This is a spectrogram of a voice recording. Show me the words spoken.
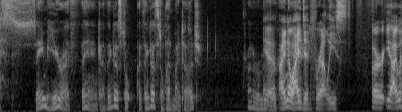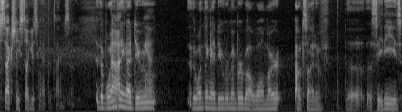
same here. I think. I think I still. I think I still had my touch. trying to remember. yeah. I know I did for at least, or yeah, I was actually still using it at the time. So the one uh, thing I do, yeah. the one thing I do remember about Walmart outside of the, the CDs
